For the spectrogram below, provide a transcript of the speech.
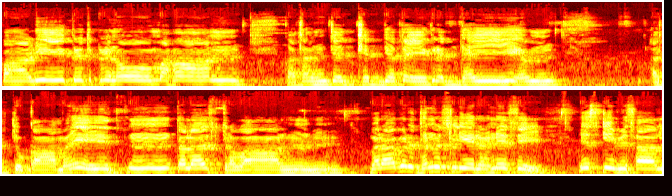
पाणी कृतकृणो महान। कथंचित छिद्यते गृद्ध। अस्तु तलस्त्रवान बराबर धनुष लिए रहने से इसके विशाल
